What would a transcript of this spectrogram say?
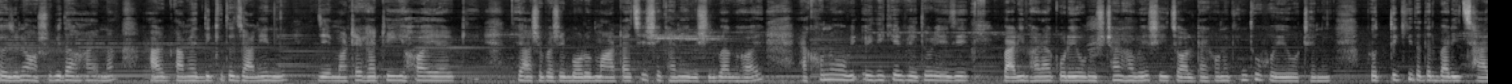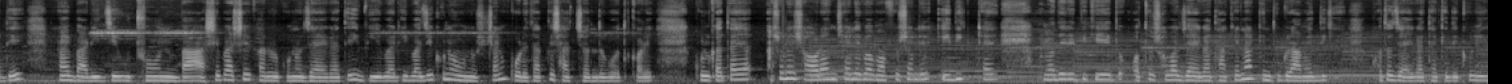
ওই জন্য অসুবিধা হয় না। আর গ্রামের দিকে তো জানেনি যে মাঠে ঘাটেই হয় আর কি। যে আশেপাশে বড় মাঠ আছে, সেখানেই বেশিরভাগ হয়। এখনও ওই দিকের ভেতরে যে বাড়ি ভাড়া করে অনুষ্ঠান হবে, সেই চলটা এখনও কিন্তু হয়ে ওঠেনি। প্রত্যেকেই তাদের বাড়ির ছাদে, নয়, বাড়ির যে উঠোন বা আশেপাশের কারোর কোনো জায়গাতেই বিয়ে বাড়ি বা যে কোনো অনুষ্ঠান করে থাকতে স্বাচ্ছন্দ্য বোধ করে। কলকাতায় আসলে শহরাঞ্চলে বা মফসলের এই দিকটায় আমাদের এদিকে তো অত সবার জায়গা থাকে না, কিন্তু গ্রামের দিকে কত জায়গা থাকে। দেখুন, এই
